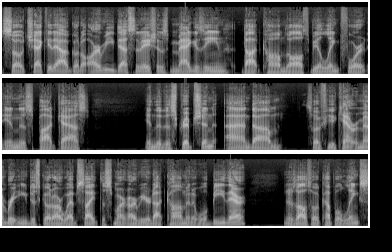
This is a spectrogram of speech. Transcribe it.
So check it out. Go to rvdestinationsmagazine.com. There'll also be a link for it in this podcast in the description. And um, so if you can't remember it, you can just go to our website, thesmartrver.com, and it will be there. There's also a couple links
